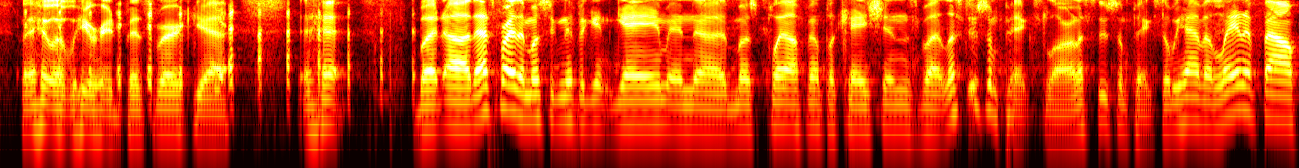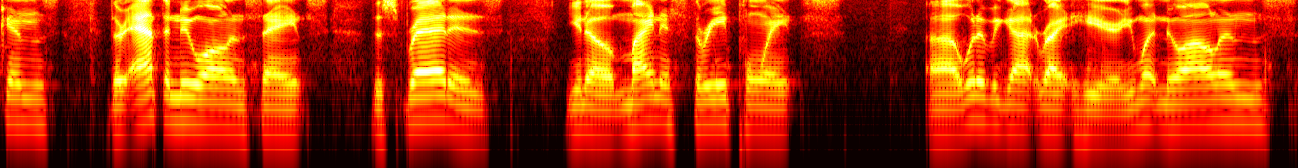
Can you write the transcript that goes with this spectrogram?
we were in Pittsburgh. Yeah. but uh, that's probably the most significant game and uh, most playoff implications. But let's do some picks, Laura. Let's do some picks. So we have Atlanta Falcons. They're at the New Orleans Saints. The spread is, you know, minus three points. Uh, what have we got right here? You want New Orleans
